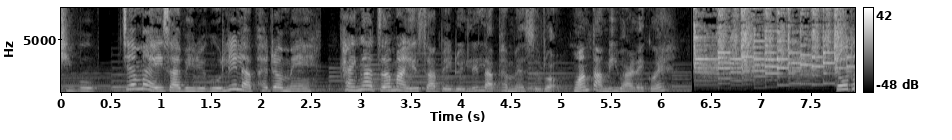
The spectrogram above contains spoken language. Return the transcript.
ရှိဖို့ကျန်းမာရေးစာပေတွေကိုလေ့လာဖတ်တော့မယ်ခိုင်ကကျန်းမာရေးစာပေတွေလေ့လာဖတ်မယ်ဆိုတော့ဝမ်းသာမိပါတယ်ကွယ်တောတ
